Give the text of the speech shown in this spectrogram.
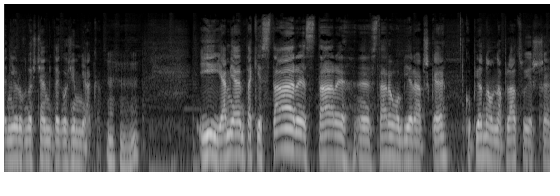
e, nierównościami tego ziemniaka. I ja miałem takie stare, stare, e, starą obieraczkę, kupioną na placu jeszcze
